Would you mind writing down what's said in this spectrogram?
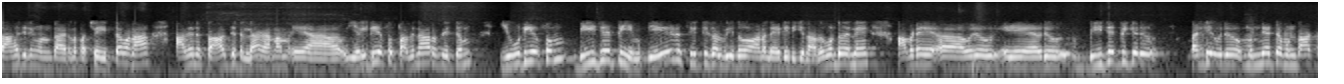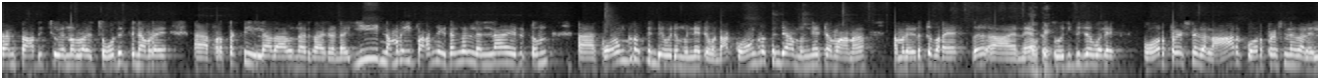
സാഹചര്യങ്ങൾ ഉണ്ടായിരുന്നു. പക്ഷേ ഇത്തവണ അതിന് സാധിച്ചിട്ടില്ല. കാരണം എൽ ഡി എഫ് പതിനാറ് സീറ്റും യു ഡി എഫും ബി ജെ പിയും ഏഴ് സീറ്റുകൾ വീതവുമാണ് നേടിയിരിക്കുന്നത്. അതുകൊണ്ട് തന്നെ അവിടെ ഒരു ഒരു ബി ജെ പിക്ക് ഒരു വലിയ ഒരു മുന്നേറ്റം ഉണ്ടാക്കാൻ സാധിച്ചു എന്നുള്ള ചോദ്യത്തിന് അവിടെ പ്രസക്തി ഇല്ലാതാകുന്ന ഒരു കാര്യമുണ്ട്. ഈ നമ്മൾ ഈ പറഞ്ഞ ഇടങ്ങളിലെല്ലായിടത്തും കോൺഗ്രസിന്റെ ഒരു മുന്നേറ്റമുണ്ട്. ആ കോൺഗ്രസിന്റെ ആ മുന്നേറ്റമാണ് നമ്മൾ എടുത്തു പറയുന്നത്. നേരത്തെ സൂചിപ്പിച്ച പോലെ കോർപ്പറേഷനുകൾ ആറ് കോർപ്പറേഷനുകളിൽ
